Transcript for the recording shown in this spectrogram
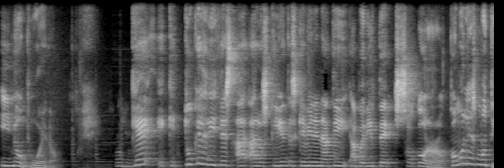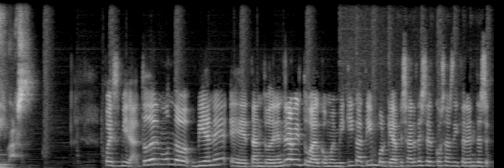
y no puedo. ¿Qué, tú qué le dices a los clientes que vienen a ti a pedirte socorro? ¿Cómo les motivas? Pues mira, todo el mundo viene eh, tanto en entrena virtual como en Bikika Team porque a pesar de ser cosas diferentes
